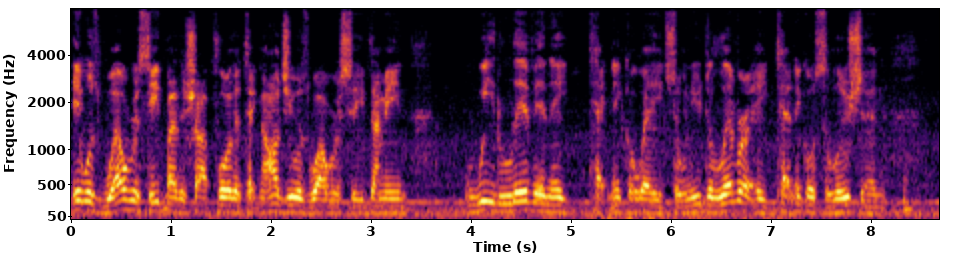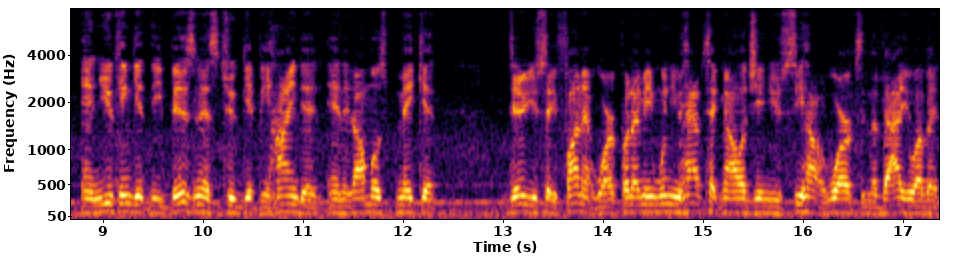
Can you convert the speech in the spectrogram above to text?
it was well received by the shop floor. The technology was well received. I mean, we live in a technical age, so when you deliver a technical solution and you can get the business to get behind it and it almost make it dare you say fun at work. But i mean when you have technology and you see how it works and the value of it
